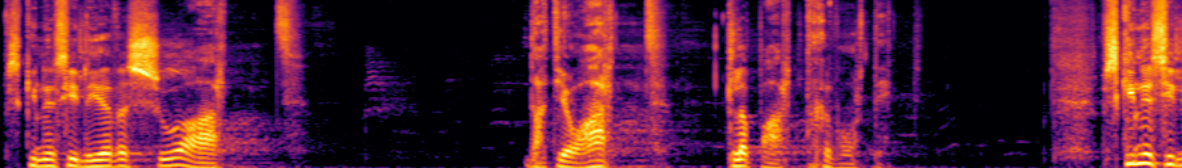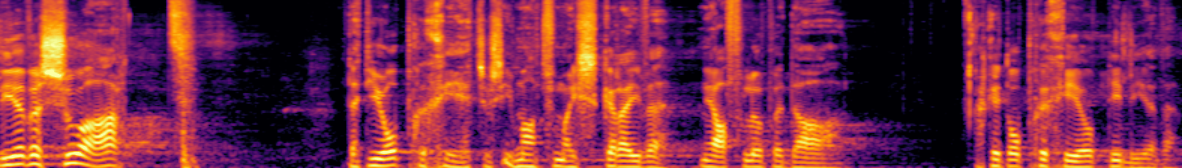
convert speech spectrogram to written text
Miskien is die lewe so hard dat jou hart kliphard geword het. Miskien is die lewe so hard dat jy opgegee het soos iemand vir my skrywe in die afgelope dae. Ek het opgegee op die lewe.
